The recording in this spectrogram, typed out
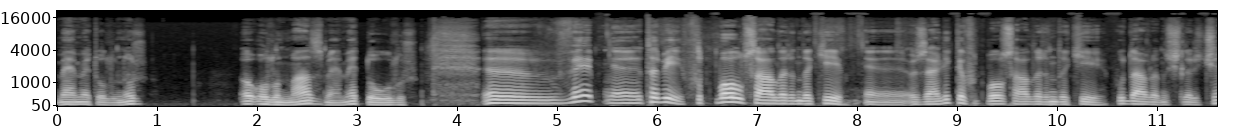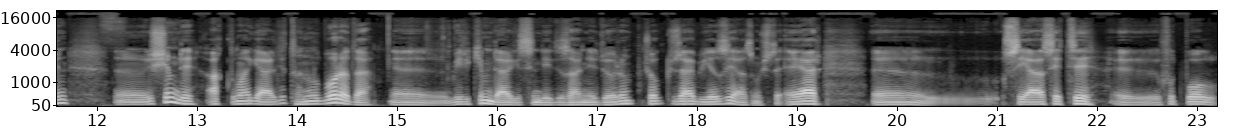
Mehmet olunur, olunmaz Mehmet doğulur. E, ve e, tabii futbol sahalarındaki e, özellikle futbol sahalarındaki bu davranışlar için e, şimdi aklıma geldi Tanıl Bora da e, Birikim dergisindeydi zannediyorum. Çok güzel bir yazı yazmıştı. Eğer e, siyaseti e, futbol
